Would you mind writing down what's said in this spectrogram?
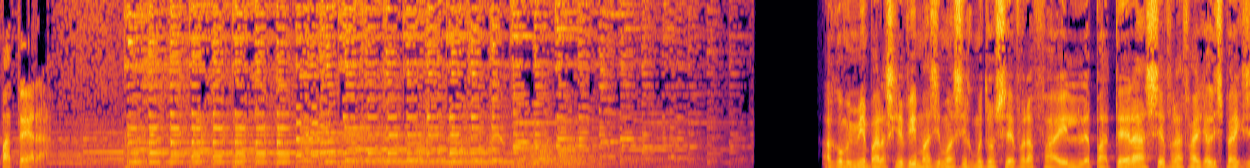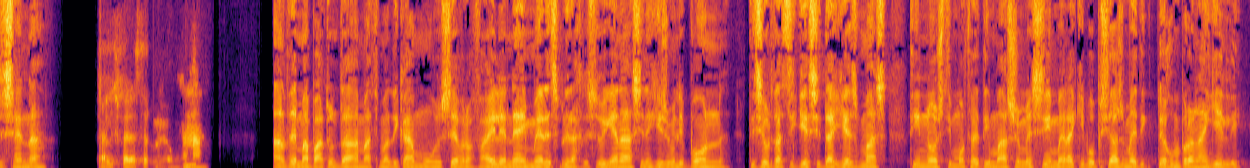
Πατέρα Ακόμη μια Παρασκευή. Μαζί μας έχουμε τον Σεφ Ραφαήλ Πατέρα. Σεφ Ραφαήλ, καλησπέρα και σε σένα. Καλησπέρα, Στέφανο. Αν δεν με απατούν τα μαθηματικά μου, Σεφ Ραφαήλ, 9 ημέρες πριν τα Χριστούγεννα. Συνεχίζουμε λοιπόν τις εορταστικές συνταγές μας. Τι νόστιμο θα ετοιμάσουμε σήμερα και υποψιάζομαι ότι το έχουμε προαναγγείλει.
